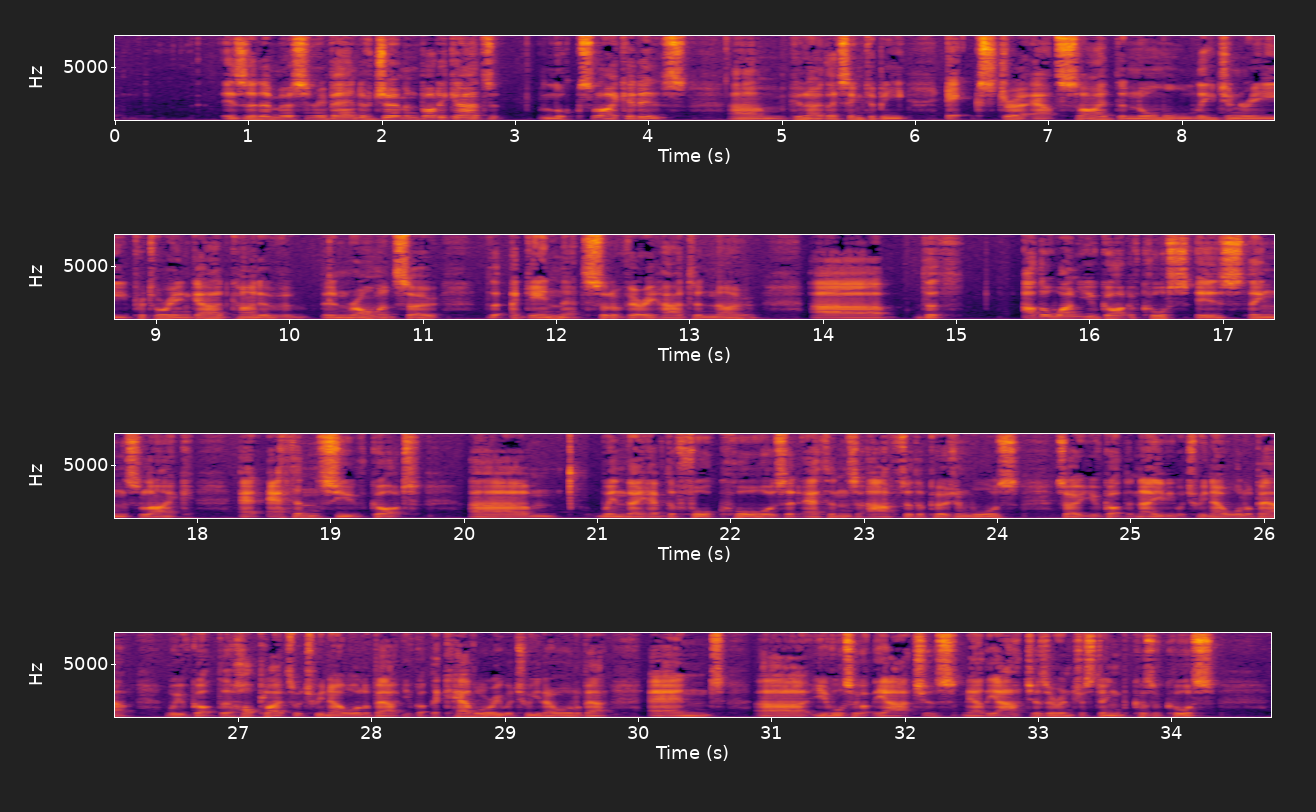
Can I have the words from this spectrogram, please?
is it a mercenary band of German bodyguards? It looks like it is. Um, you know, they seem to be extra outside the normal legionary Praetorian Guard kind of enrolment. So the, again, that's sort of very hard to know. Uh, the th- other one you've got, of course, is things like at Athens, you've got um, when they have the four corps at Athens after the Persian Wars. So you've got the navy, which we know all about. We've got the hoplites, which we know all about. You've got the cavalry, which we know all about, and uh, you've also got the archers. Now the archers are interesting because, of course,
